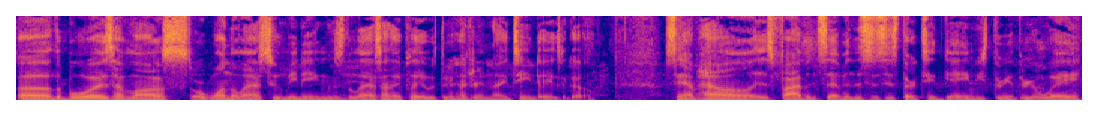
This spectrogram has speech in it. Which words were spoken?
uh, the boys have lost or won the last two meetings. The last time they played was 319 days ago. Sam Howell is five and seven. This is his 13th game. He's three and three away.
